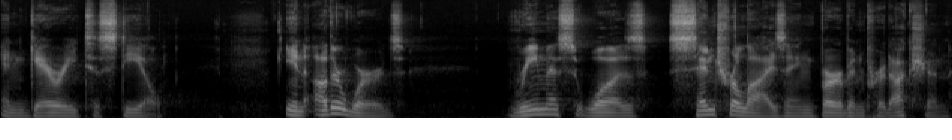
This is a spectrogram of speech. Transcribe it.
and Gary to steel. In other words, Remus was centralizing bourbon production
